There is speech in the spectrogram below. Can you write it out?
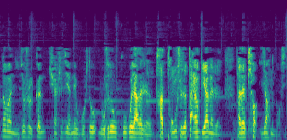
那么你就是跟全世界那五十多五十多国国家的人，他同时在大洋彼岸的人，他在跳一样的东西。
